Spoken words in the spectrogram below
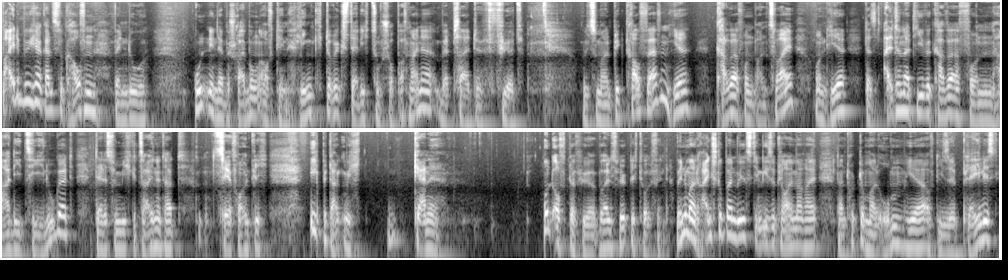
Beide Bücher kannst du kaufen, wenn du unten in der Beschreibung auf den Link drückst, der dich zum Shop auf meiner Webseite führt. Willst du mal einen Blick drauf werfen? Hier Cover von Band 2 und hier das alternative Cover von HDC Lugert, der das für mich gezeichnet hat. Sehr freundlich. Ich bedanke mich gerne und oft dafür, weil ich es wirklich toll finde. Wenn du mal reinstuppern willst in diese Kläumerei, dann drück doch mal oben hier auf diese Playlist.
